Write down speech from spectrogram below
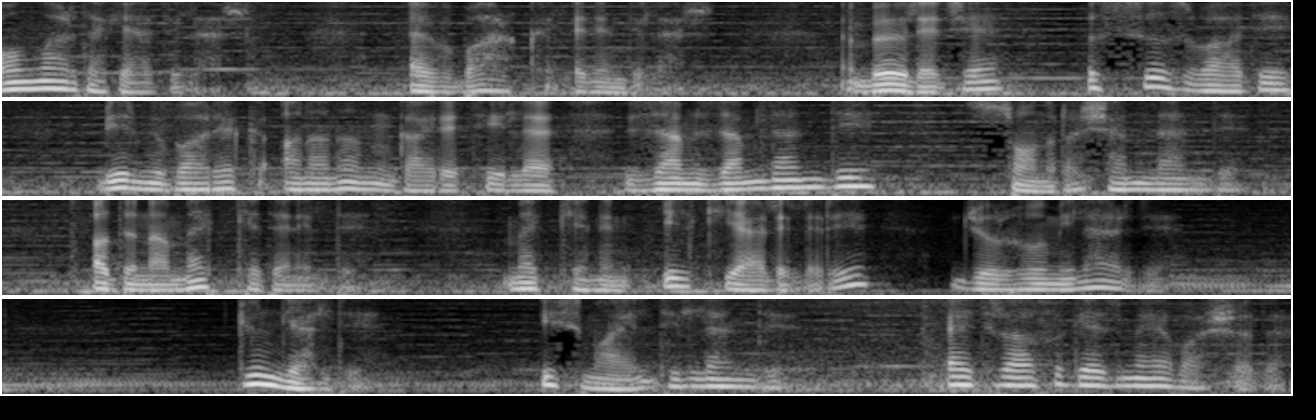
Onlar da geldiler. Evbark edindiler. Böylece ıssız vadi bir mübarek ananın gayretiyle zemzemlendi, sonra şenlendi. Adına Mekke denildi. Mekke'nin ilk yerlileri Cürhumilerdi. Gün geldi. İsmail dillendi. Etrafı gezmeye başladı.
